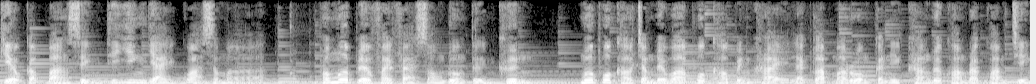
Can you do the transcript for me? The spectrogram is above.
เกี่ยวกับบางสิ่งที่ยิ่งใหญ่กว่าเสมอ เพราะเมื่อเปลวไฟแฝดสองดวงตื่นขึ้น เมื่อพวกเขาจำได้ว่าพวกเขาเป็นใครและกลับมารวมกันอีกครั้งด้วยความรักความจริง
